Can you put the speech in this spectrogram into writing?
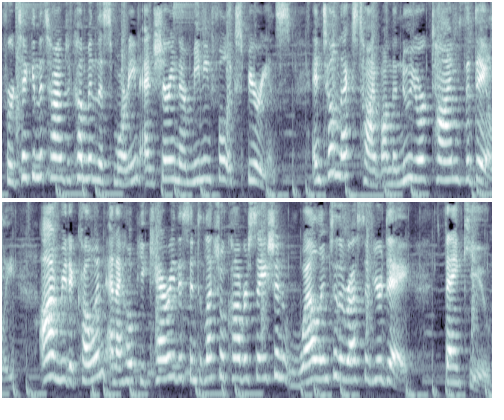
for taking the time to come in this morning and sharing their meaningful experience. Until next time on the New York Times The Daily, I'm Rita Cohen, and I hope you carry this intellectual conversation well into the rest of your day. Thank you.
